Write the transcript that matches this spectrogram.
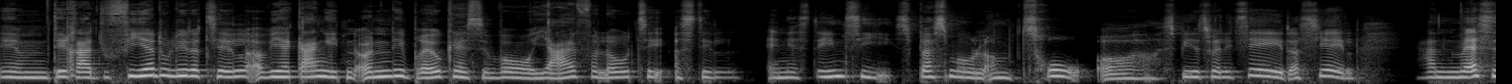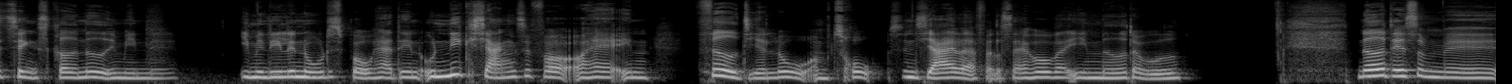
Øhm, det er Radio 4, du lytter til, og vi har gang i den åndelige brevkasse, hvor jeg får lov til at stille Anja Stensi spørgsmål om tro og spiritualitet og sjæl. Jeg har en masse ting skrevet ned i min, øh, i min lille notesbog her. Det er en unik chance for at have en fed dialog om tro, synes jeg i hvert fald, så jeg håber, I er med derude. Noget af det, som, øh,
